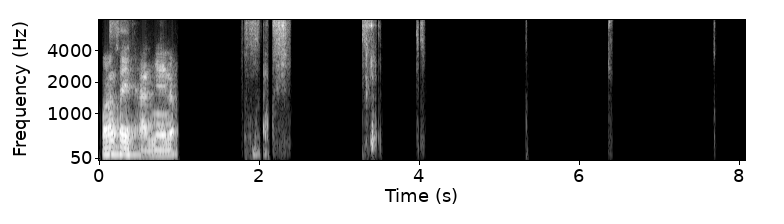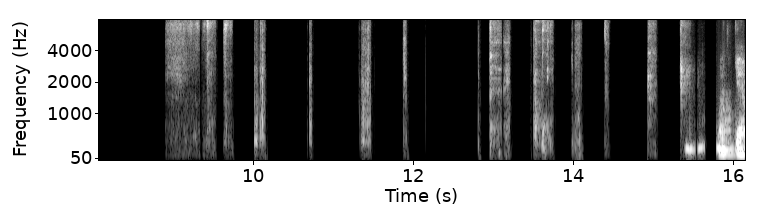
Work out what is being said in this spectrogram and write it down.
เพราะใส่ฐานไงเนาะ มัดแก้ม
